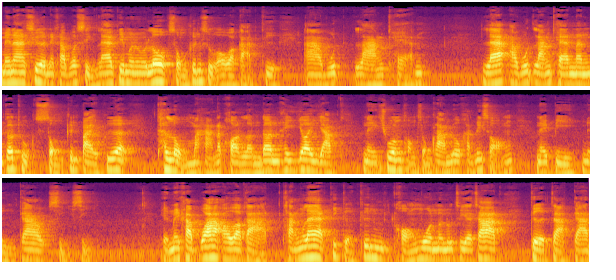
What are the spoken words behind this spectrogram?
ไม่น่าเชื่อนะครับว่าสิ่งแรกที่มนุษย์โลกส่งขึ้นสู่อวกาศคืออาวุธล้างแขน และอาวุธล้างแค้นนั้นก็ถูกส่งขึ้นไปเพื่อถล่มมหานครลอนดอนให้ย่อยยับในช่วงของสงครามโลกครั้งที่ 2 ในปี 1944 เห็นไหมครับว่าอาวกาศครั้งแรกที่เกิดขึ้นของมวลมนุษยชาติ เกิดจากการ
